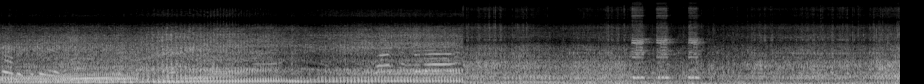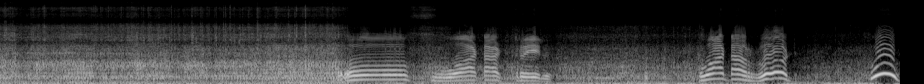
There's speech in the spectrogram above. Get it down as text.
Oh, what a trail! What a road! Woo!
